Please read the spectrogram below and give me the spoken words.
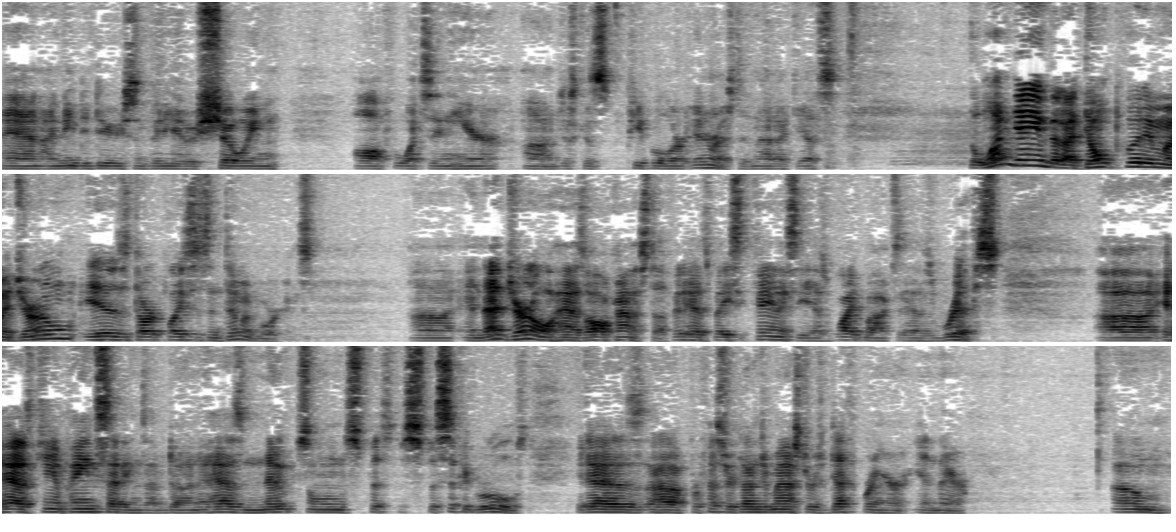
and I need to do some videos showing off what's in here, uh, just because people are interested in that, I guess. The one game that I don't put in my journal is Dark Places and Demogorgons. Uh, and that journal has all kind of stuff. It has basic fantasy, it has white box, it has Rifts, uh, it has campaign settings I've done, it has notes on spe specific rules. It has uh, Professor Dungeon Master's Deathbringer in there. Um,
